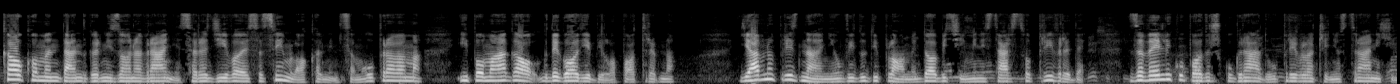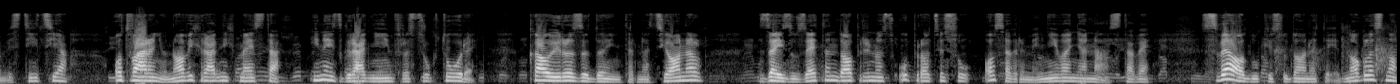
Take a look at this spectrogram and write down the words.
Kao komandant garnizona Vranje sarađivao je sa svim lokalnim samoupravama i pomagao gde god je bilo potrebno. Javno priznanje u vidu diplome dobiće i Ministarstvo privrede za veliku podršku gradu u privlačenju stranih investicija, otvaranju novih radnih mesta i na izgradnji infrastrukture, kao i RZD Internacional za izuzetan doprinos u procesu osavremenjivanja nastave. Sve odluke su donete jednoglasno,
